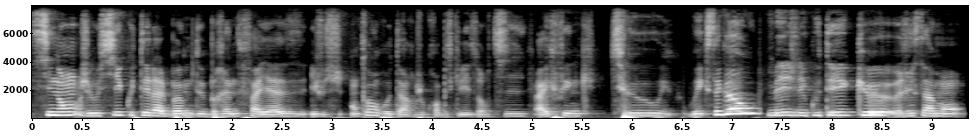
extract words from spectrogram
Sinon, j'ai aussi écouté l'album de Brent Fayaz et je suis un peu en retard, je crois, parce qu'il est sorti, I think, two weeks ago. Mais je l'ai écouté que récemment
